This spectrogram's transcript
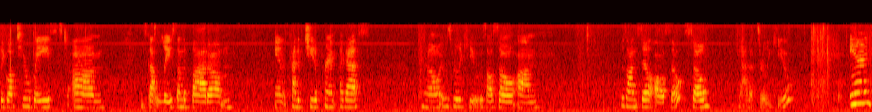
they go up to your waist. Um, it's got lace on the bottom. And it's kind of cheetah print, I guess. You know, it was really cute. It was also, um, was on sale also. So, yeah, that's really cute. And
